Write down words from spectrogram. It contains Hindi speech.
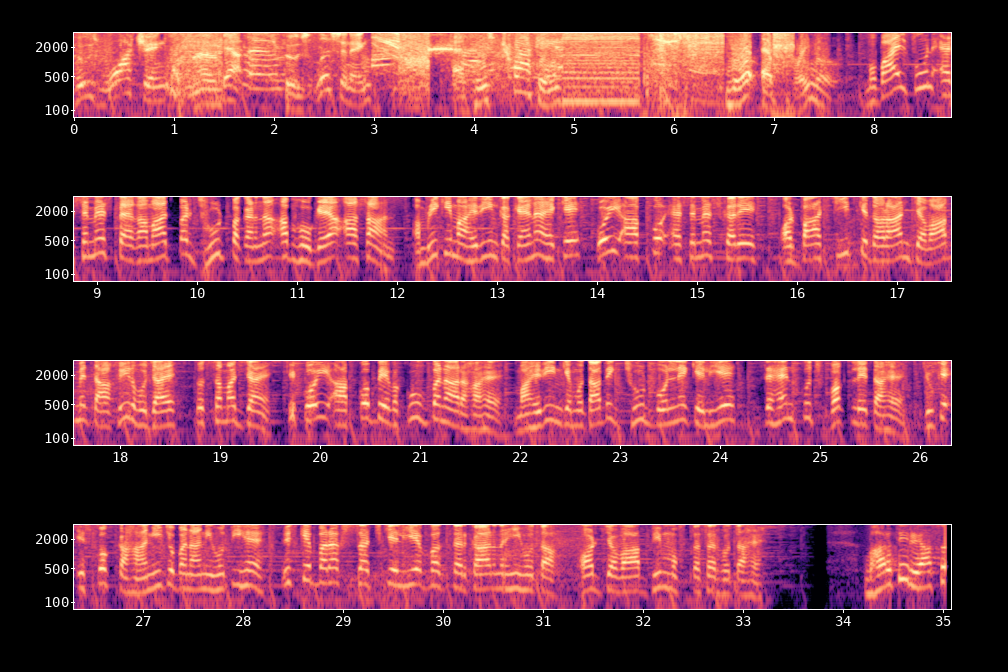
who's watching, No doubt. who's listening, And who's tracking your every move. Mobile phone SMS पैगामात पर झूठ पकड़ना अब हो गया आसान। अमरीकी माहरीन का कहना है कि कोई आपको एसएमएस करे और बातचीत के दौरान जवाब में ताखिर हो जाए तो समझ जाएँ कि कोई आपको बेवकूफ़ बना रहा है। माहरीन के मुताबिक झूठ बोलने के लिए जहन कुछ वक्त लेता है क्योंकि इसको कहानी जो बनानी होती है इसके बरक्स सच के लिए वक्त दरकार नहीं होता और जवाब भी मुख्तसर होता है। भारतीय रियासत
